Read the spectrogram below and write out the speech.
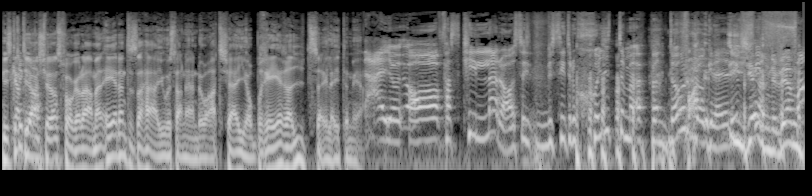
Vi ska inte göra en könsfråga där, men är det inte så här Jossan ändå att tjejer brer ut sig lite mer? Nej, ja, fast killar då? Si- Vi sitter och skiter med öppen dörr och grejer. Det är- Igen, fy vem fan.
